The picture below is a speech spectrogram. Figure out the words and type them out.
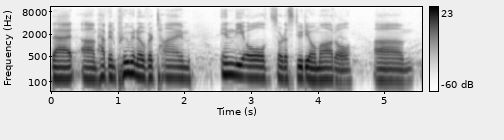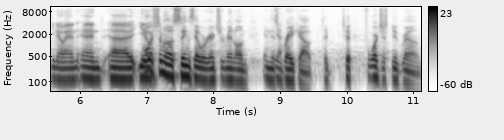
that um, have been proven over time in the old sort of studio model. Um, you know, and and uh, you what know, some of those things that were instrumental in, in this yeah. breakout to, to forge this new ground?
